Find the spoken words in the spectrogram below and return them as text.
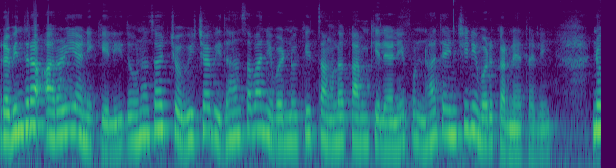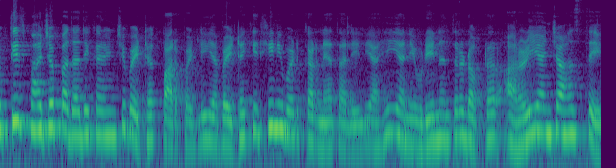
रवींद्र आरळी यांनी केली. दोन हजार चोवीसच्या विधानसभा निवडणुकीत चांगलं काम केल्याने पुन्हा त्यांची निवड करण्यात आली. नुकतीच भाजप पदाधिकाऱ्यांची बैठक पार पडली. या बैठकीत ही निवड करण्यात आलेली आहे. या निवडीनंतर डॉक्टर आरळी यांच्या हस्ते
